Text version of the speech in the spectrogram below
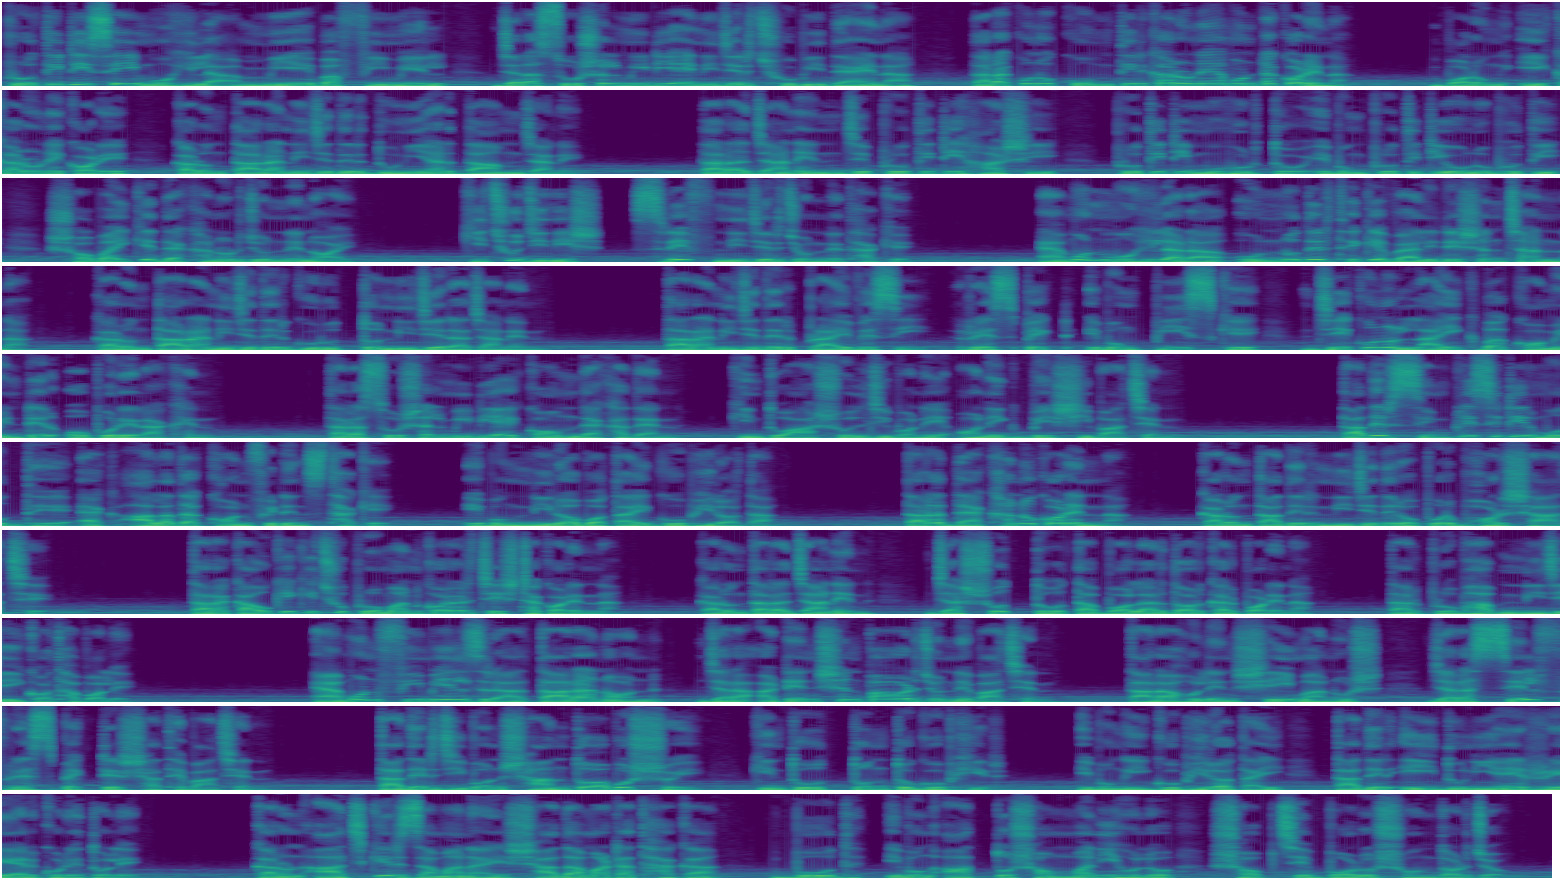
প্রতিটি সেই মহিলা, মেয়ে বা ফিমেল, যারা সোশ্যাল মিডিয়ায় নিজের ছবি দেয় না, তারা কোনো কমতির কারণে এমনটা করে না। বরং এ কারণে করে কারণ তারা নিজেদের দুনিয়ার দাম জানে। তারা জানেন যে প্রতিটি হাসি, প্রতিটি মুহূর্ত এবং প্রতিটি অনুভূতি সবাইকে দেখানোর জন্যে নয়, কিছু জিনিস স্রেফ নিজের জন্যে থাকে। এমন মহিলারা অন্যদের থেকে ভ্যালিডেশন চান না, কারণ তারা নিজেদের গুরুত্ব নিজেরা জানেন। তারা নিজেদের প্রাইভেসি রেসপেক্ট এবং পিসকে যে কোনো লাইক বা কমেন্টের ওপরে রাখেন। তারা সোশ্যাল মিডিয়ায় কম দেখা দেন। কিন্তু আসল জীবনে অনেক বেশি বাঁচেন। তাদের সিম্পলিসিটির মধ্যে এক আলাদা কনফিডেন্স থাকে এবং নীরবতায় গভীরতা। তারা দেখানো করেন না, কারণ তাদের নিজেদের ওপর ভরসা আছে। তারা কাউকে কিছু প্রমাণ করার চেষ্টা করেন না, কারণ তারা জানেন যা সত্য তা বলার দরকার পড়ে না, তার প্রভাব নিজেই কথা বলে। এমন ফিমেলসরা তারা নন যারা অ্যাটেনশন পাওয়ার জন্যে বাঁচেন, তারা হলেন সেই মানুষ যারা সেলফ রেসপেক্টের সাথে বাঁচেন। তাদের জীবন শান্ত অবশ্যই, কিন্তু অত্যন্ত গভীর, এবং এই গভীরতাই তাদের এই দুনিয়ায় রেয়ার করে তোলে। কারণ আজকের জামানায় সাদামাটা থাকা, বোধ এবং আত্মসম্মানই হল সবচেয়ে বড় সৌন্দর্য।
